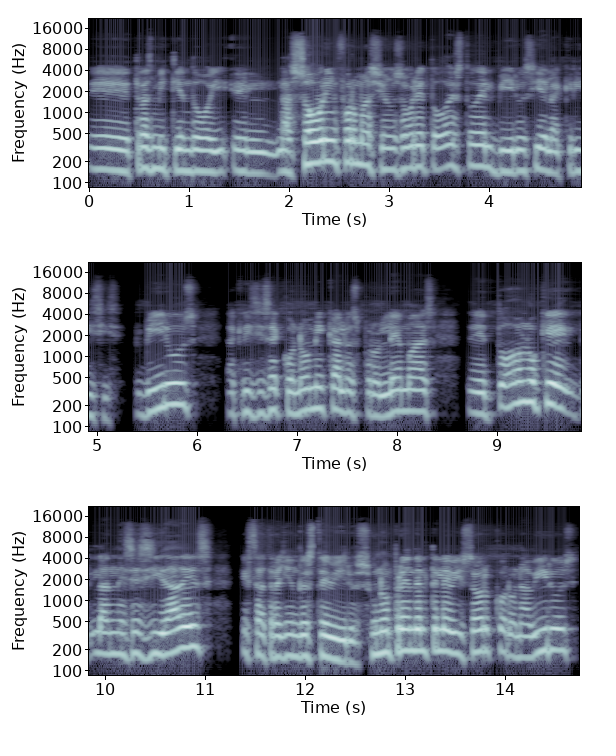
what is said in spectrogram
eh, transmitiendo hoy, la sobreinformación sobre todo esto del virus y de la crisis. El virus, la crisis económica, los problemas, eh, todo lo que, las necesidades que está trayendo este virus. Uno prende el televisor, coronavirus,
